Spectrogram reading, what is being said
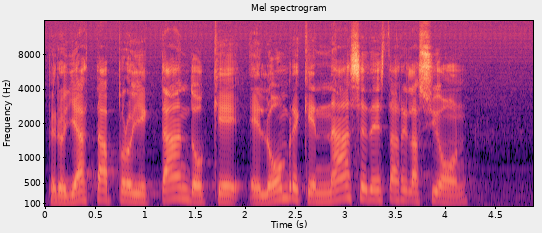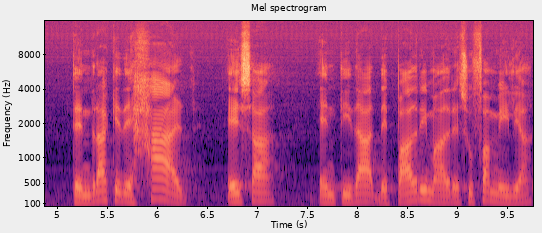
pero ya está proyectando que el hombre que nace de esta relación tendrá que dejar esa entidad de padre y madre, su familia,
